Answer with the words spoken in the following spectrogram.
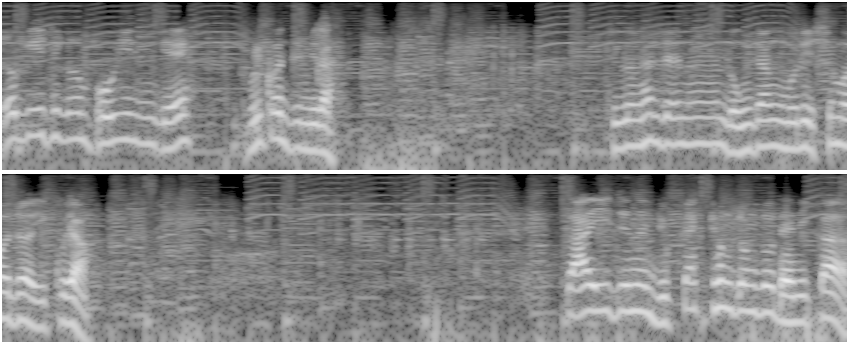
여기 지금 보이는 게 물건지입니다. 지금 현재는 농작물이 심어져 있고요. 사이즈는 600평 정도 되니까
